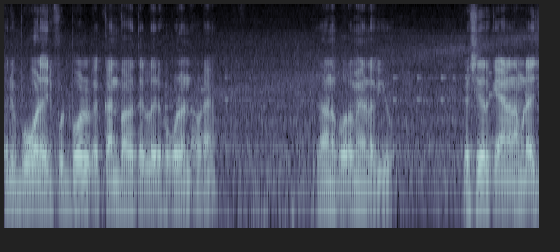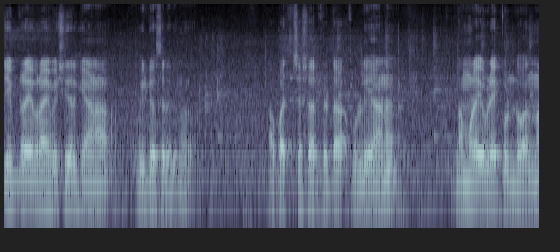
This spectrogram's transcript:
ഒരു ബോൾ ഒരു ഫുട്ബോൾ വെക്കാൻ ഭാഗത്തുള്ള ഒരു ഹോളുണ്ട് അവിടെ. ഇതാണ് പുറമേയുള്ള വ്യൂ ബഷീർക്കെയാണ് നമ്മുടെ ജീപ്പ് ഡ്രൈവറായ ബഷീർക്കെയാണ് വീഡിയോസ് എടുക്കുന്നത്. ആ പച്ച ഷർട്ടിട്ട പുള്ളിയാണ് നമ്മളെ ഇവിടെ കൊണ്ടുവന്ന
